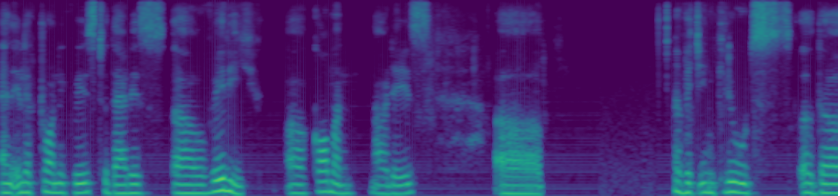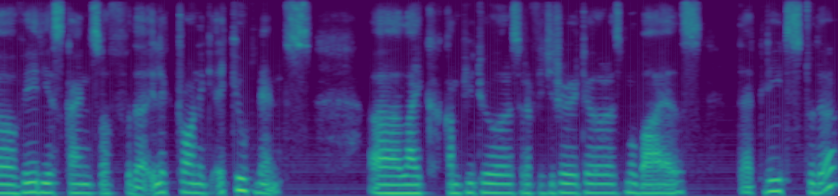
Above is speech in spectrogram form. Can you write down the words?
and electronic waste that is uh, very uh, common nowadays, uh, which includes uh, the various kinds of the electronic equipments uh, like computers, refrigerators, mobiles that leads to the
